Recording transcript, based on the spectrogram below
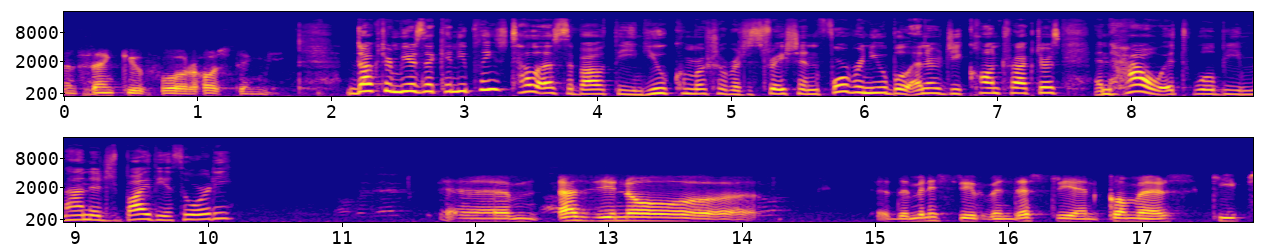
and thank you for hosting me. Dr. Mirza, can you please tell us about the new commercial registration for renewable energy contractors and how it will be managed by the authority? Um, as you know, uh, the Ministry of Industry and Commerce keeps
